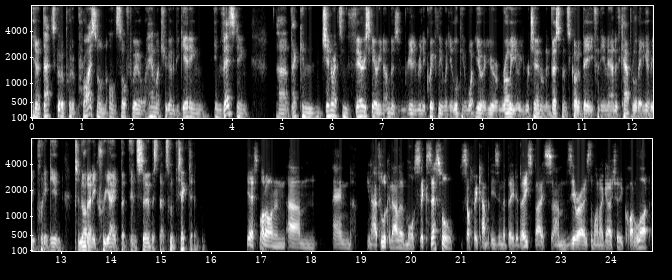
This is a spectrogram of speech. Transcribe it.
you know that's got to put a price on on software or how much you're going to be getting investing uh, that can generate some very scary numbers really really quickly when you're looking at what your your ROE or your return on investment's got to be for the amount of capital that you're going to be putting in to not only create but then service that sort of tech debt. Yeah, spot on, and um, and you know, if you look at other more successful software companies in the B2B space, um, Xero is the one I go to quite a lot.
